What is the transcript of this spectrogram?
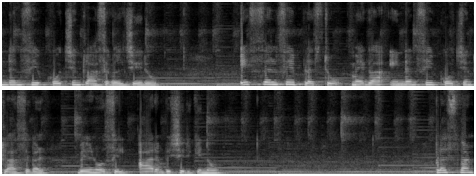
ഇന്റൻസീവ് കോച്ചിംഗ് ക്ലാസുകളിൽ ചേരൂ. S S L C plus two mega intensive coaching ക്ലാസുകൾ വേണൂസിൽ ആരംഭിച്ചിരിക്കുന്നു. പ്ലസ് വൺ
